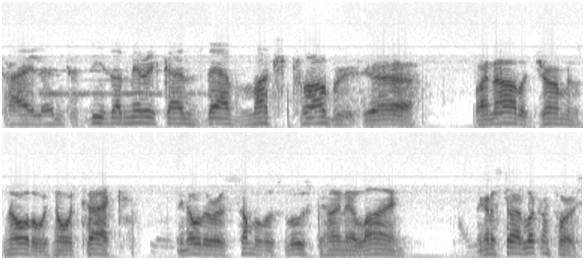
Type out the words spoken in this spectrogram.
silent. These Americans, they have much trouble. Yeah. By now, the Germans know there was no attack. They know there are some of us loose behind their lines. They're going to start looking for us.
